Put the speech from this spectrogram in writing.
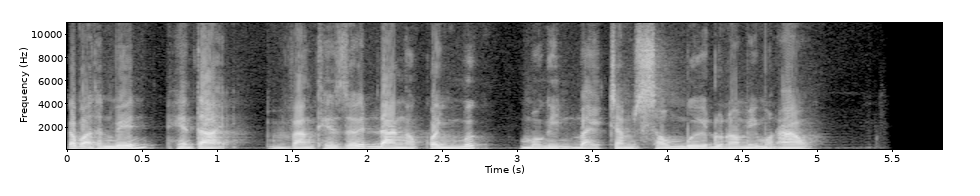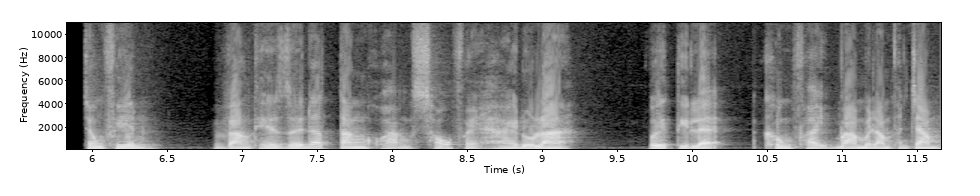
Các bạn thân mến, hiện tại vàng thế giới đang ở quanh mức 1.760 đô la Mỹ một ao. Trong phiên, vàng thế giới đã tăng khoảng 6,2 đô la với tỷ lệ 0,35%.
